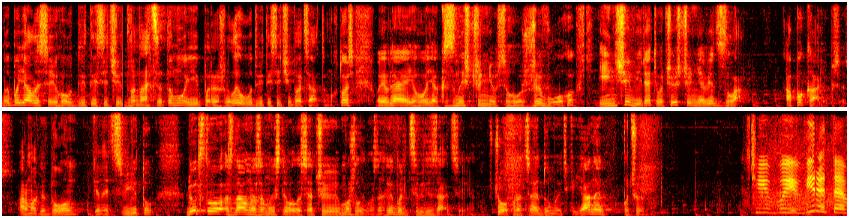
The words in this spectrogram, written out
Ми боялися його в 2012-му і пережили у 2020-му. Хтось уявляє його як знищення всього живого, інші вірять в очищення від зла. Апокаліпсис, Армагеддон, кінець світу. Людство здавна замислювалося, чи можлива загибель цивілізації. Що про це думають кияни? Почуємо. Чи ви вірите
